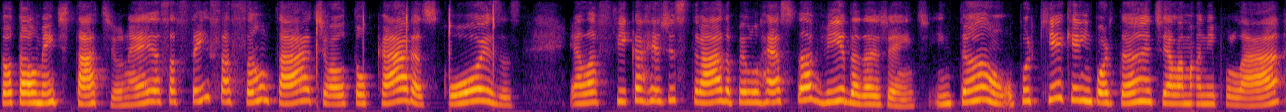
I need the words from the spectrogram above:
totalmente tátil, né? E essa sensação tátil ao tocar as coisas, ela fica registrada pelo resto da vida da gente. Então, por que, que é importante ela manipular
